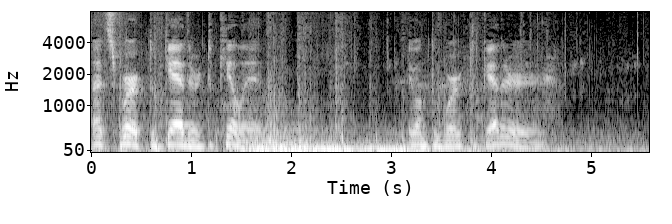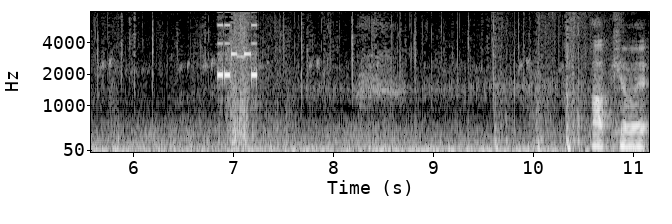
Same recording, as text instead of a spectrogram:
Let's work together to kill it. They want to work together. I'll kill it.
